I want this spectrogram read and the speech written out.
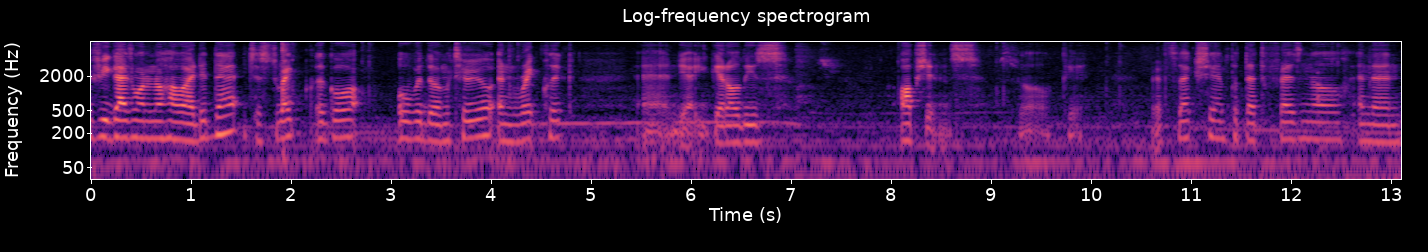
if you guys want to know how I did that just right uh, go over the material and right click and yeah you get all these options. So okay. Reflection put that to Fresnel and then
